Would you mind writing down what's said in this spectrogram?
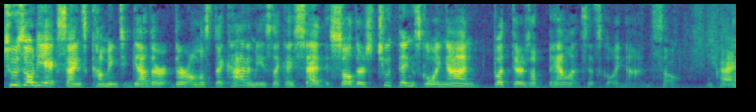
two zodiac signs coming together they're almost dichotomies like i said so there's two things going on but there's a balance that's going on so okay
